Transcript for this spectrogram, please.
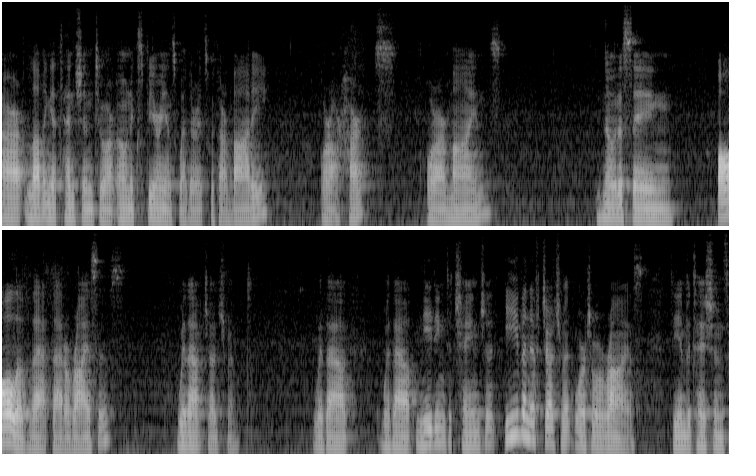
our loving attention to our own experience, whether it's with our body or our hearts or our minds, noticing all of that that arises without judgment, without without needing to change it, even if judgment were to arise. The invitations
